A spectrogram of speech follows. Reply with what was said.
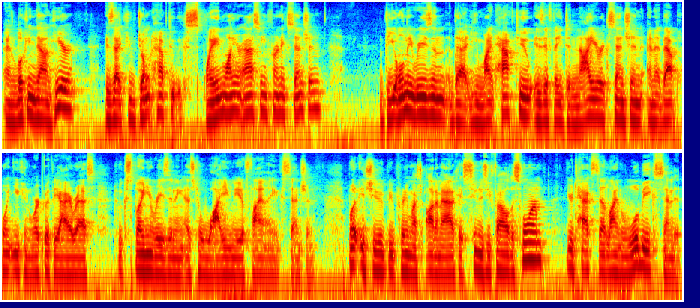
And looking down here, is that you don't have to explain why you're asking for an extension. The only reason that you might have to is if they deny your extension, and at that point you can work with the IRS to explain your reasoning as to why you need a filing extension. But it should be pretty much automatic. As soon as you file this form, your tax deadline will be extended.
